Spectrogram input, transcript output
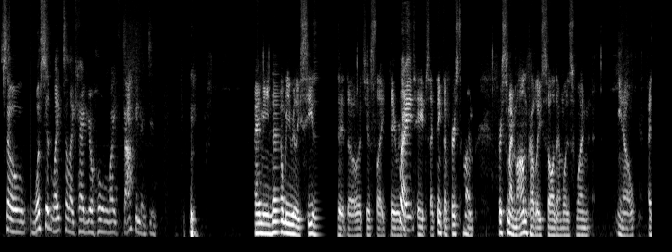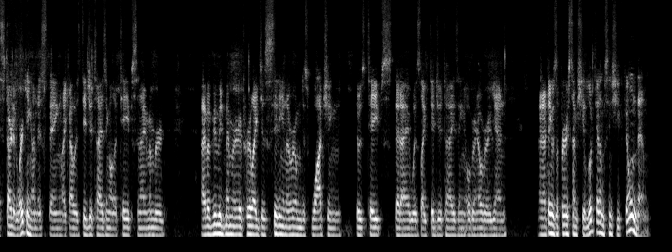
So what's it like to like have your whole life documented? I mean, nobody really sees it though. It's just like they were Right. just tapes. I think the first time, first time my mom probably saw them was when, you know, I started working on this thing. Like I was digitizing all the tapes, and I remember, I have a vivid memory of her like just sitting in the room, just watching those tapes that I was like digitizing over and over again. And I think it was the first time she looked at them since she filmed them.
